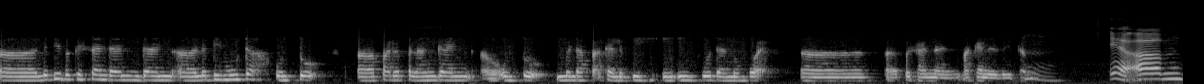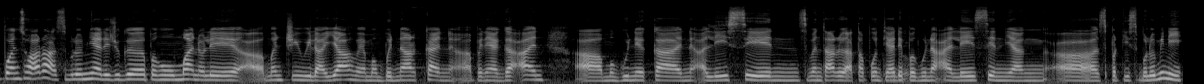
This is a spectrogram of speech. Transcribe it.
uh, lebih berkesan dan dan uh, lebih mudah untuk uh, para pelanggan uh, untuk mendapatkan lebih info dan membuat uh, uh, pesanan makanan dari kami. Hmm. Ya, um, Puan Suara, sebelum ini ada juga pengumuman oleh uh, Menteri Wilayah yang membenarkan uh, perniagaan uh, menggunakan uh, lesen sementara ataupun tiada penggunaan lesen yang uh, seperti sebelum ini.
